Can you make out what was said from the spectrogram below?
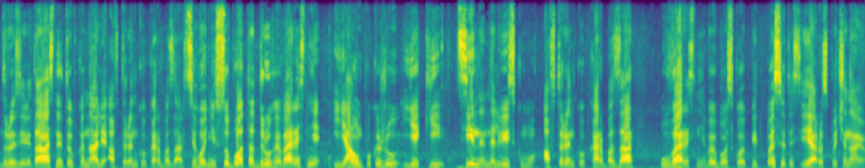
Друзі, вітаю вас на youtube каналі Авторинку Карбазар. Сьогодні субота, 2 вересня, і я вам покажу, які ціни на львівському авторинку Карбазар у вересні. Ви обов'язково підписуйтесь і я розпочинаю.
